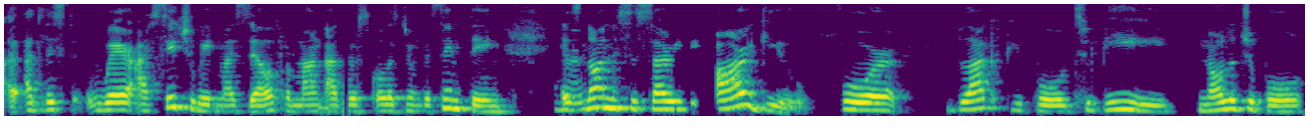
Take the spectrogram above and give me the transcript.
at least where I situate myself among other scholars doing the same thing. Mm-hmm. It's not necessarily argue for Black people to be knowledgeable,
